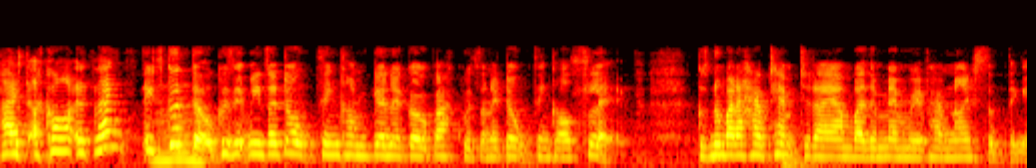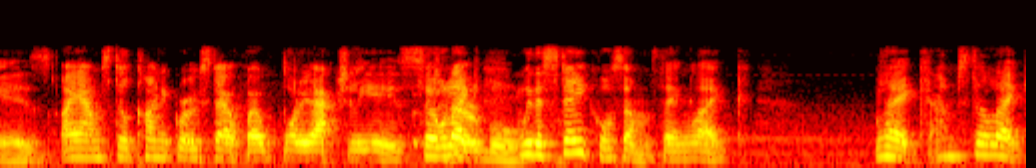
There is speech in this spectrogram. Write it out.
I, I can't. I think it's good Mm. though because it means I don't think I'm gonna go backwards and I don't think I'll slip. Because no matter how tempted I am by the memory of how nice something is, I am still kind of grossed out by what it actually is. So Terrible. like with a steak or something, like like I'm still like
